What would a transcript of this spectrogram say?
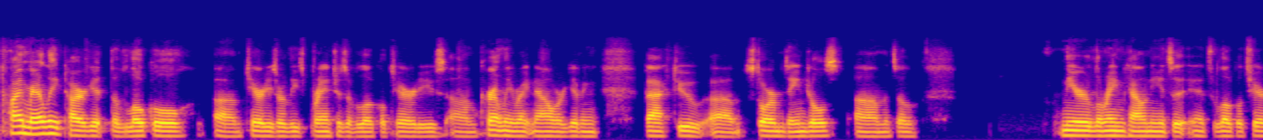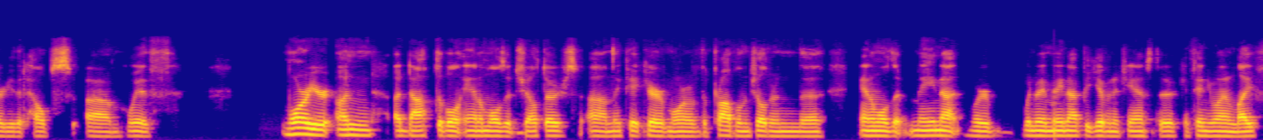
primarily target the local um, charities or at least branches of local charities. Um, currently, right now, we're giving back to um, Storms Angels. Um, it's a near Lorain County. It's a it's a local charity that helps um, with more your unadoptable animals at shelters. Um, they take care of more of the problem children, the animals that may not were when they may not be given a chance to continue on life.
